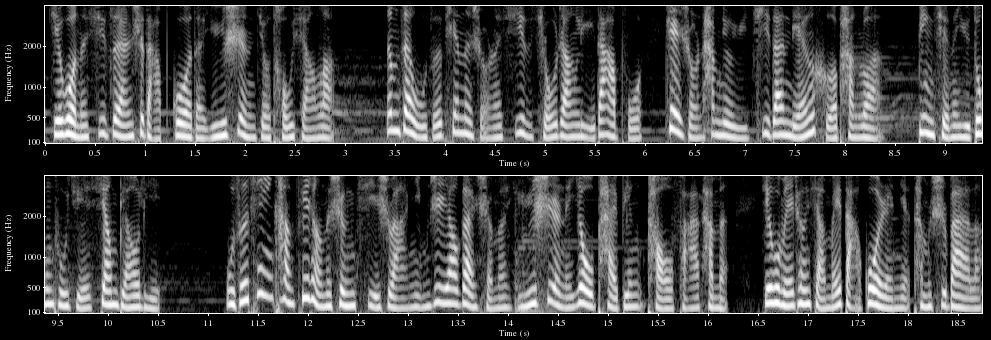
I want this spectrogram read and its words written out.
结果呢西自然是打不过的，于是呢就投降了。那么在武则天的时候呢，西的酋长李大普这时候他们就与契丹联合叛乱，并且呢与东突厥相表里。武则天一看非常的生气，是吧？你们这要干什么？于是呢又派兵讨伐他们，结果没成想没打过人家，他们失败了，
